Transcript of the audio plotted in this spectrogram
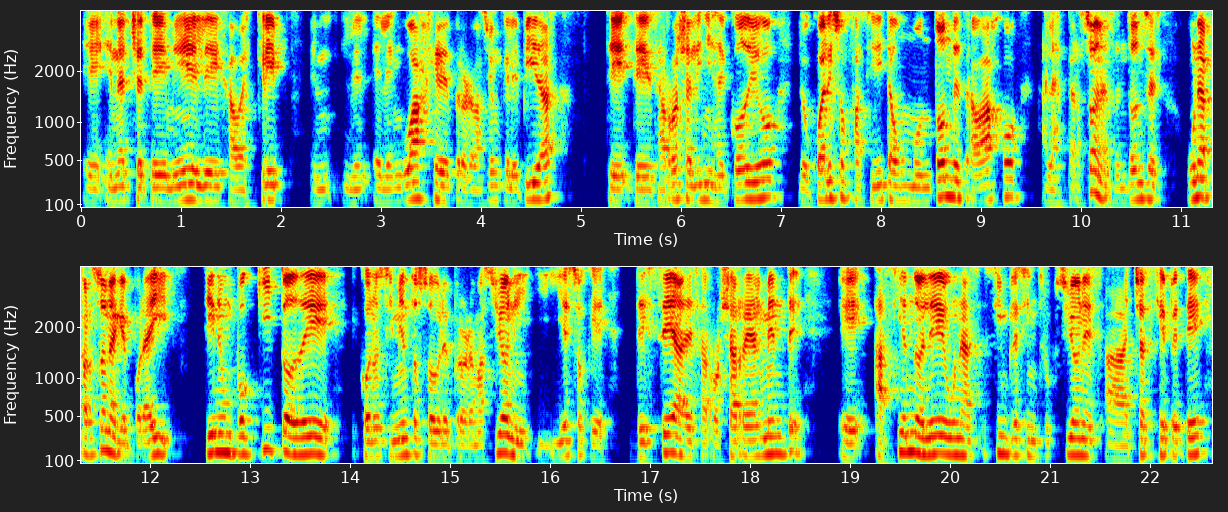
en HTML, JavaScript, en el, lenguaje de programación que le pidas, te, desarrolla líneas de código, lo cual eso facilita un montón de trabajo a las personas. Entonces, una persona que por ahí tiene un poquito de conocimiento sobre programación y, eso que desea desarrollar realmente, eh, haciéndole unas simples instrucciones a ChatGPT,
